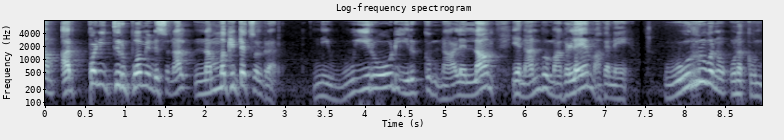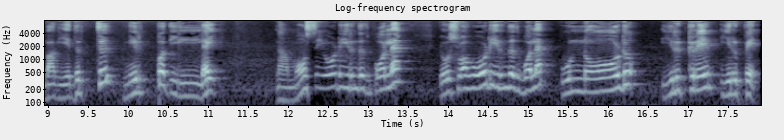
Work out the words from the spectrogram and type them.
நாம் அர்ப்பணித்திருப்போம் என்று சொன்னால் நம்ம கிட்ட சொல்றார். நீ உயிரோடு இருக்கும் நாளெல்லாம் என் அன்பு மகளே மகனே ஒருவனும் உனக்கு முன்பாக எதிர்த்து நிற்பதில்லை. நான் மோசையோடு இருந்தது போல யோசுவாவோடு இருந்தது போல உன்னோடும் இருக்கிறேன் இருப்பேன்.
